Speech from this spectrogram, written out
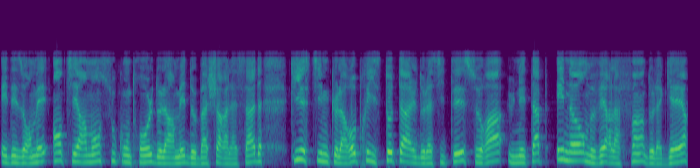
est désormais entièrement sous contrôle de l'armée de Bachar al-Assad, qui estime que la reprise totale de la cité sera une étape énorme vers la fin de la guerre.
